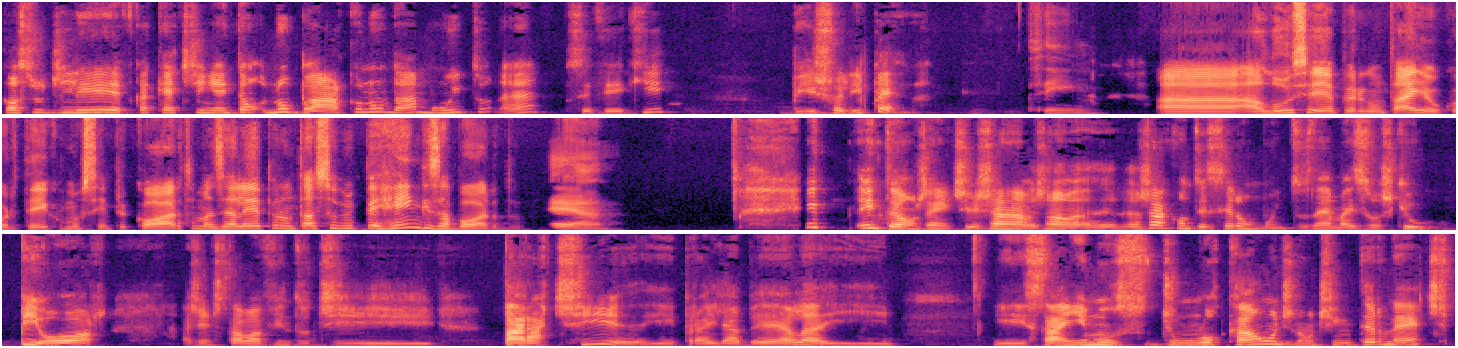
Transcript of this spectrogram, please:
gosto de ler, ficar quietinha. Então, no barco não dá muito, né? Você vê que o bicho ali pega. Sim. A, a Lúcia ia perguntar, e eu cortei, como eu sempre corto, mas ela ia perguntar sobre perrengues a bordo. É. E, então, gente, já, já, já aconteceram muitos, né? Mas acho que o pior, a gente estava vindo de Paraty e para Ilha Bela e, e saímos de um local onde não tinha internet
